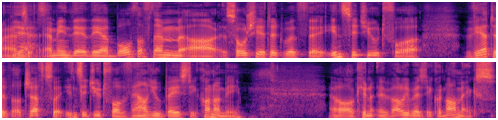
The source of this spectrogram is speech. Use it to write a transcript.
Right? Yes. I mean, they they are both of them are associated with the Institute for Wertewirtschaft, so Institute for Value-Based Economy or Value-Based Economics.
